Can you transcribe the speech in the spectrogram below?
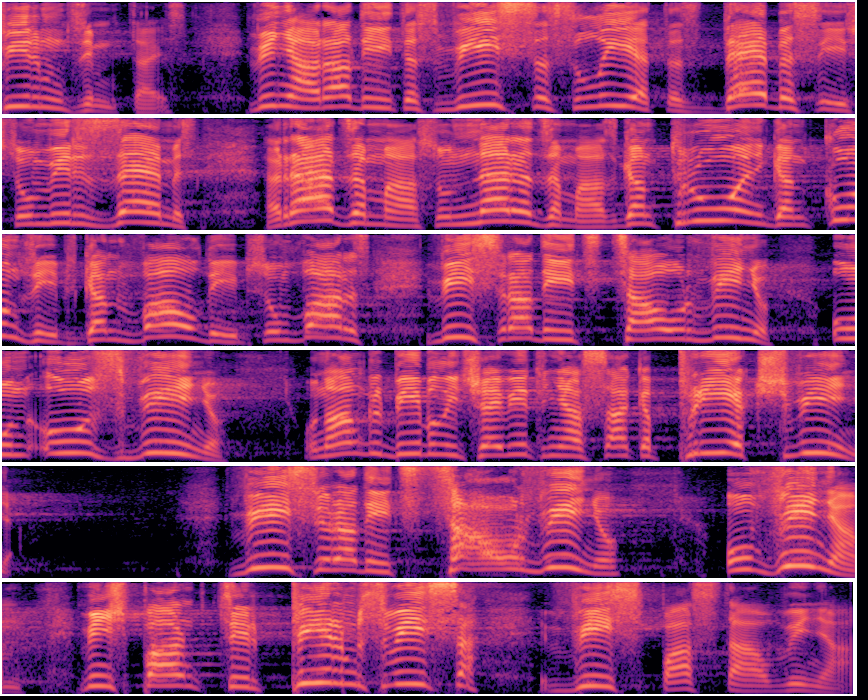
pirmdzimtais. Viņā radītas visas lietas, debesīs un virs zemes, redzamās un neredzamās, gan troņi, gan kundzības, gan valdības un varas. Viss radīts caur viņu un uz viņu. Un angļu bībelī šajā vietā saka, priekš viņa. Viss ir radīts caur viņu un viņam. Viņš pats ir pirms visa, viss pastāv viņā.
